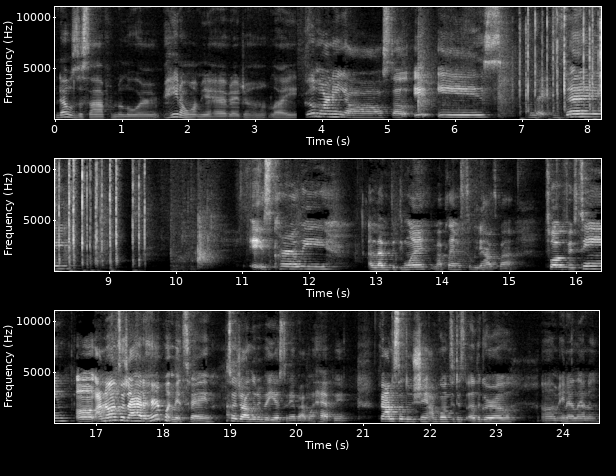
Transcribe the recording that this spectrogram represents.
That was the sign from the Lord. He don't want me to have that junk. Like, good morning, y'all. So it is the next day. It is currently 11.51. My plan was to leave the house by 12.15. Um, I know I told y'all I had a hair appointment today. I told y'all a little bit yesterday about what happened. Found a solution. I'm going to this other girl um, in Atlanta.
